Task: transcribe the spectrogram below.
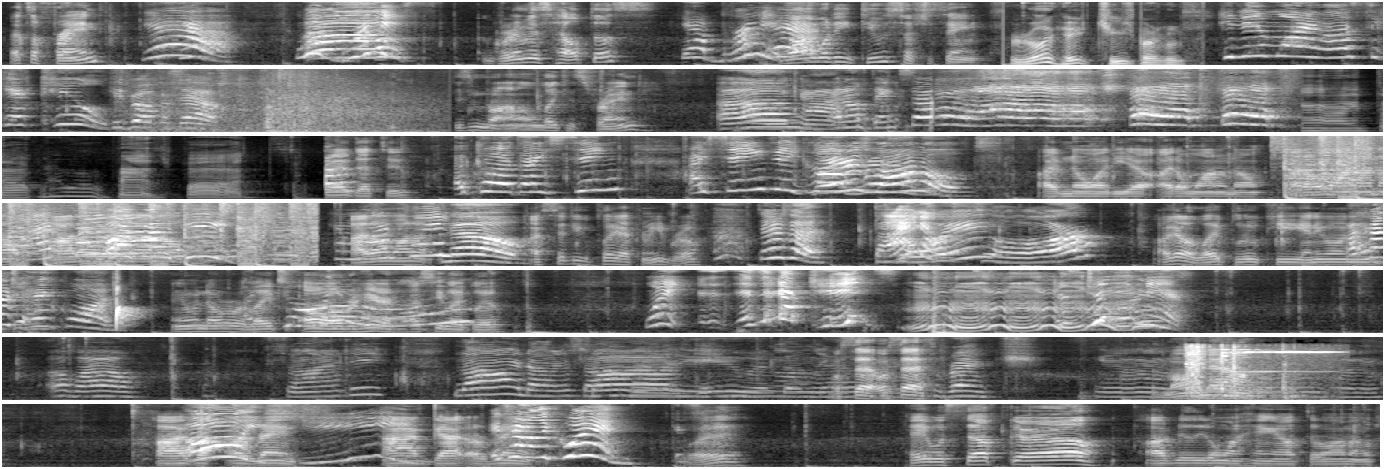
That's a friend? Yeah. We have Um, Bremis. Grimace helped us? Yeah, Bremis. Why would he do such a thing? I hate cheeseburgers. He didn't want us to get killed. He broke us out. Isn't Ronald like his friend? Um, not. I don't think so. I have that too. Because I sing, I sing they got Where is rid of- Ronald? I have no idea. I don't want to know. I don't want to know. I don't want to know. a key. Can I don't wanna- play No. I said you could play after me, bro. There's a. Dinosaur. I got a light blue key. Anyone? I Know, found a pink one. anyone know where I light? don't Oh, over here. I see light blue. Kids? Mm-hmm. There's kids in there. Oh wow. Sorry. La da da Sorry with the What's that? What's that? It's a wrench. Come on now. I got Oh, a wrench. gee. I got a It's wrench. Harley Quinn. What? Hey, what's up, girl? I really don't want to hang out though. I'm out.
